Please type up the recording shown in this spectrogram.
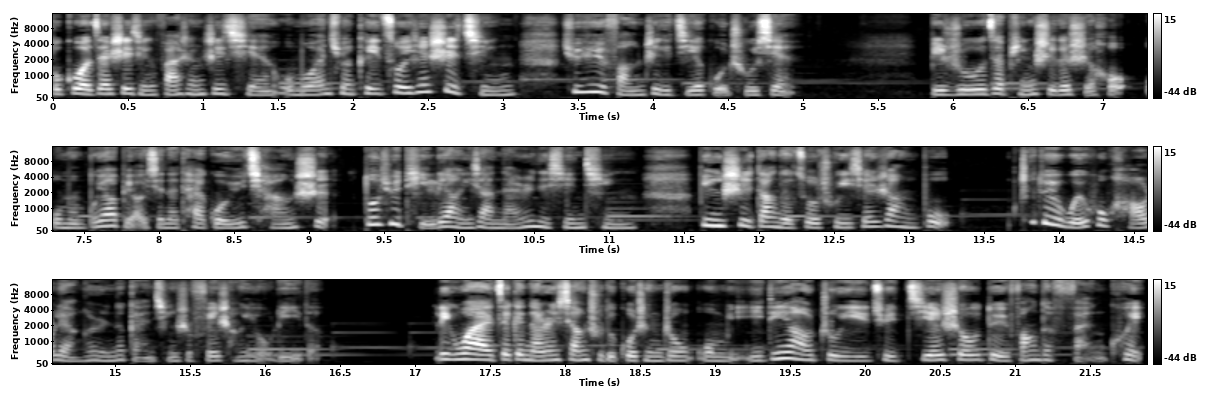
不过，在事情发生之前，我们完全可以做一些事情去预防这个结果出现。比如，在平时的时候，我们不要表现得太过于强势，多去体谅一下男人的心情，并适当的做出一些让步，这对维护好两个人的感情是非常有利的。另外，在跟男人相处的过程中，我们一定要注意去接收对方的反馈。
